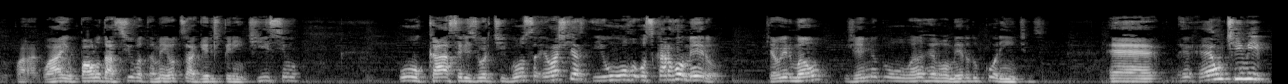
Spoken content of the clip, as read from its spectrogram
do Paraguai. O Paulo da Silva também, outro zagueiro experientíssimo. O Cáceres e o Ortigosa, eu acho que. é- E o Oscar Romero, que é o irmão gêmeo do Ángel Romero do Corinthians. É, é um time.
